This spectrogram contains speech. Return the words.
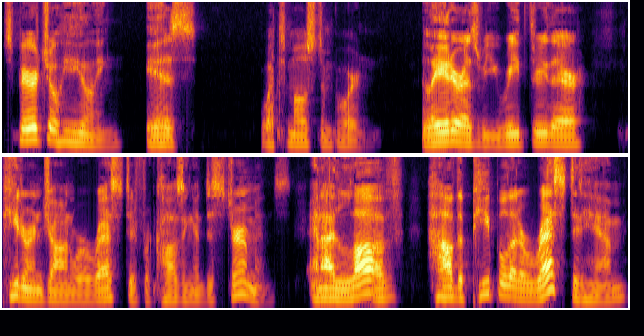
Spiritual healing is what's most important. Later, as we read through there, Peter and John were arrested for causing a disturbance. And I love how the people that arrested him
